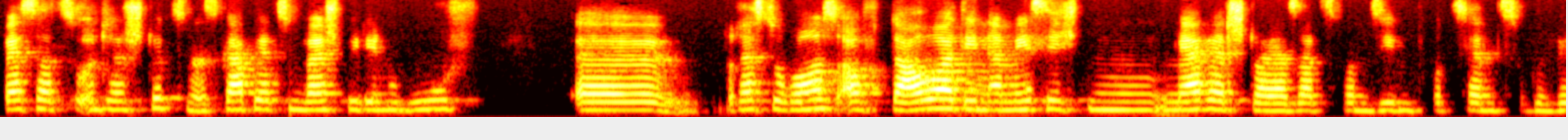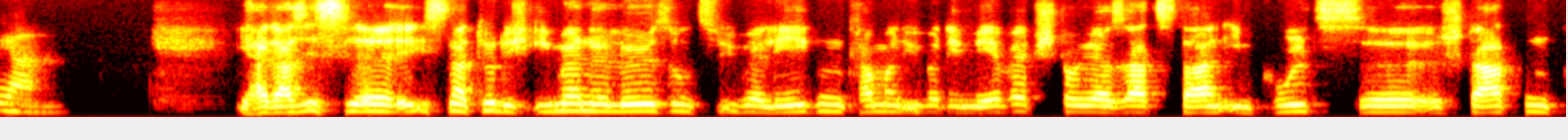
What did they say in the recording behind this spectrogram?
besser zu unterstützen? Es gab ja zum Beispiel den Ruf, äh, Restaurants auf Dauer den ermäßigten Mehrwertsteuersatz von sieben Prozent zu gewähren. Ja, das ist, äh, ist natürlich immer eine Lösung zu überlegen, kann man über den Mehrwertsteuersatz da einen Impuls äh, starten.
